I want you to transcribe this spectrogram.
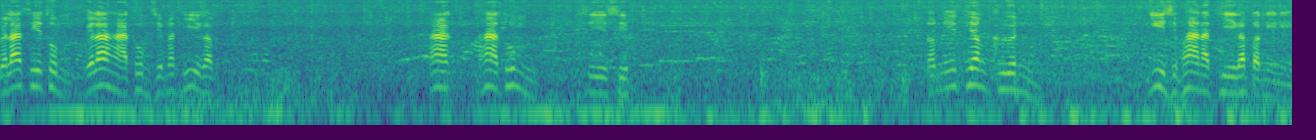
เวลาสี่ทุ่มเวลาหาทุ่มสิบนาทีครับห้าห้าทุ่มสี่สิบตอนนี้เที่ยงคืน25นาทีครับตอนนี้นี่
